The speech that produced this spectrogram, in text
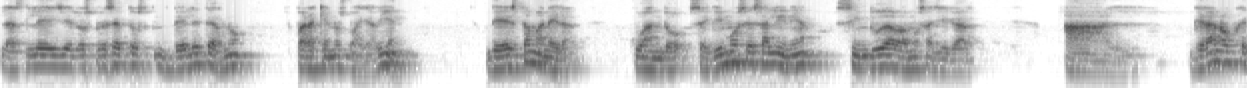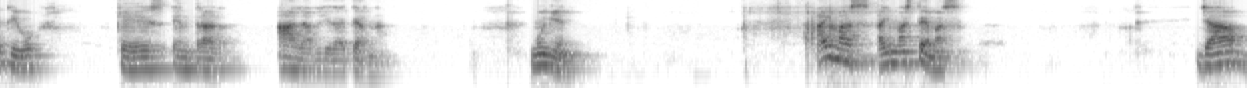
las leyes, los preceptos del Eterno para que nos vaya bien. De esta manera, cuando seguimos esa línea, sin duda vamos a llegar al gran objetivo que es entrar a la vida eterna. Muy bien. Hay más, hay más temas. Ya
